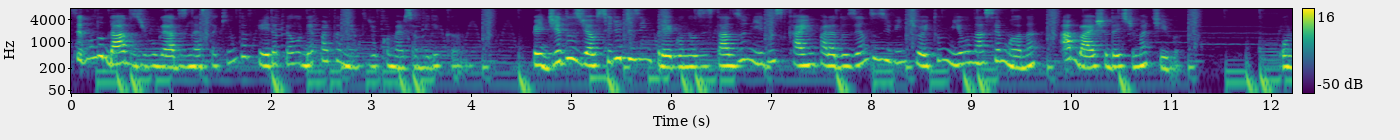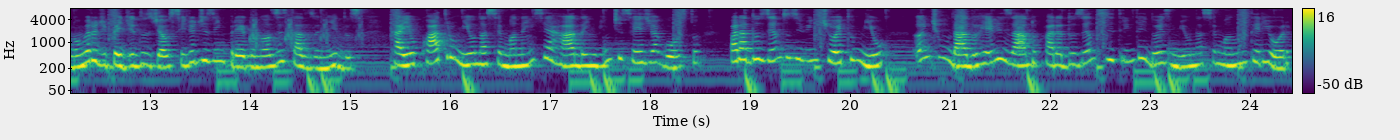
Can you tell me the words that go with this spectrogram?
segundo dados divulgados nesta quinta-feira pelo Departamento de Comércio americano. Pedidos de auxílio-desemprego nos Estados Unidos caem para 228 mil na semana, abaixo da estimativa o número de pedidos de auxílio-desemprego nos Estados Unidos caiu 4 mil na semana encerrada em 26 de agosto para 228 mil, ante um dado revisado para 232 mil na semana anterior,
